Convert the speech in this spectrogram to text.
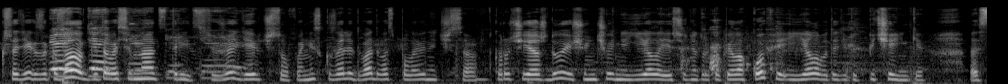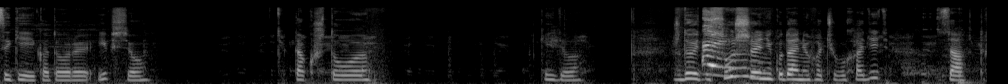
Кстати, я их заказала где-то 18.30, уже 9 часов. Они сказали 2-2,5 часа. Короче, я жду, еще ничего не ела. Я сегодня только пила кофе и ела вот эти тут печеньки э, с Икеи, которые... И все. Так что... Какие дела? Жду эти суши, никуда не хочу выходить. Завтра.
